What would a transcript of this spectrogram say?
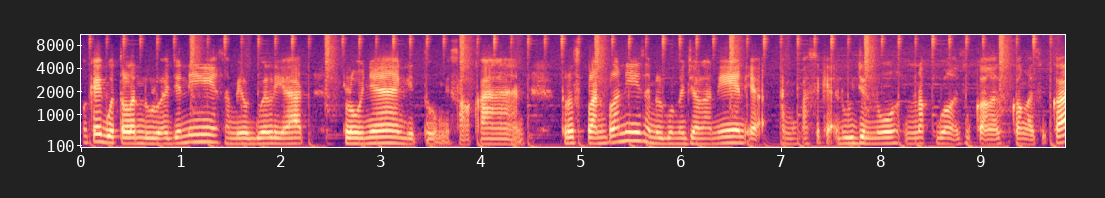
oke okay, gue telan dulu aja nih sambil gue lihat flownya gitu misalkan. Terus pelan-pelan nih sambil gue ngejalanin ya emang pasti kayak aduh jenuh enak gue nggak suka nggak suka nggak suka.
